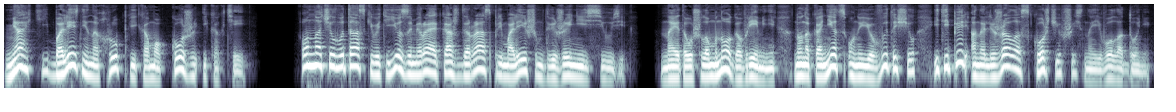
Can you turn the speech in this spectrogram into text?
мягкий, болезненно хрупкий комок кожи и когтей. Он начал вытаскивать ее, замирая каждый раз при малейшем движении Сьюзи. На это ушло много времени, но наконец он ее вытащил, и теперь она лежала, скорчившись на его ладони.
